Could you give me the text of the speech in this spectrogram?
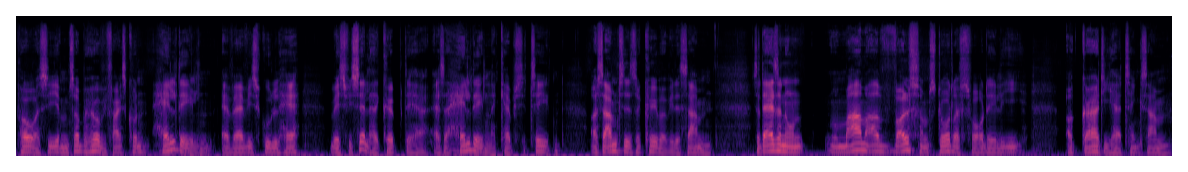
på at sige, at så behøver vi faktisk kun halvdelen af, hvad vi skulle have hvis vi selv havde købt det her, altså halvdelen af kapaciteten, og samtidig så køber vi det sammen. Så der er altså nogle, nogle meget, meget voldsomme stordriftsfordele i at gøre de her ting sammen.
